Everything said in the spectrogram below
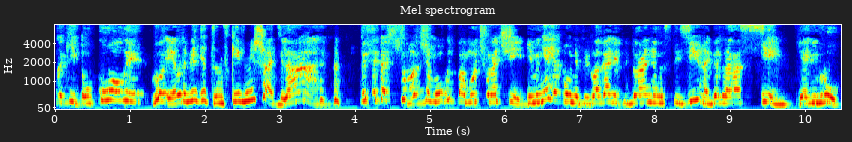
какие-то уколы. Вот, это вот. медицинские вмешательства. Да. То есть это все, чем могут помочь врачи. И мне, я помню, предлагали эпидуральную анестезию, наверное, раз семь. Я не вру.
